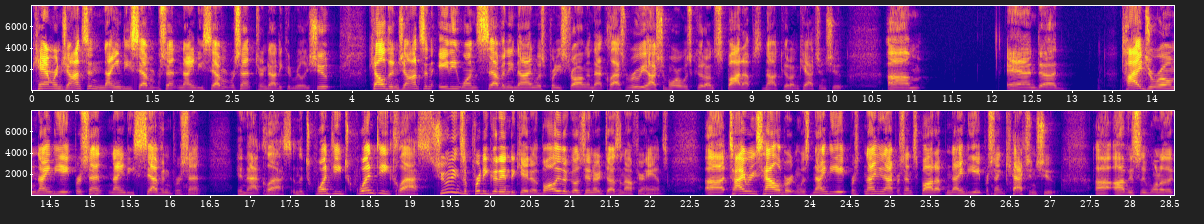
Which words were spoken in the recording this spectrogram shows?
Cameron Johnson, 97%, 97%. Turned out he could really shoot. Keldon Johnson, 81 79, was pretty strong in that class. Rui Hachimura was good on spot ups, not good on catch and shoot. Um, and uh, Ty Jerome, 98%, 97% in that class. In the 2020 class, shooting's a pretty good indicator. The ball either goes in or it doesn't off your hands. Uh, Tyrese Haliburton was 98, 99% spot up, 98% catch and shoot. Uh, obviously, one of the,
